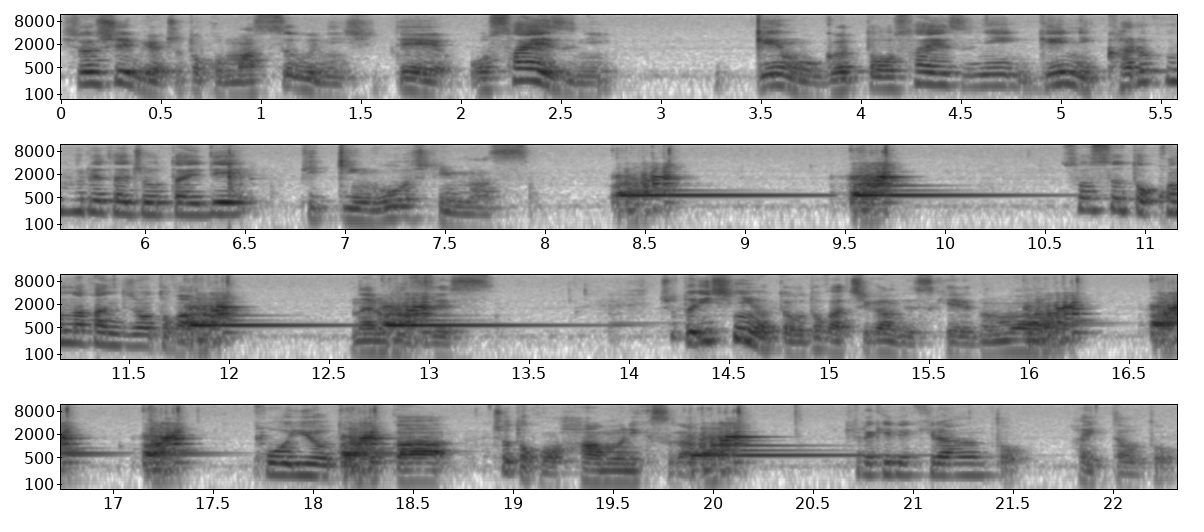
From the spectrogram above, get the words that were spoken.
人差し指をちょっとまっすぐにして、押さえずに、弦をぐっと押さえずに、弦に軽く触れた状態でピッキングをしてみます。そうすると、こんな感じの音が鳴るはずです。ちょっと位置によって音が違うんですけれども、こういう音とか、ちょっとこうハーモニクスがキラキラキラーンと入った音。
